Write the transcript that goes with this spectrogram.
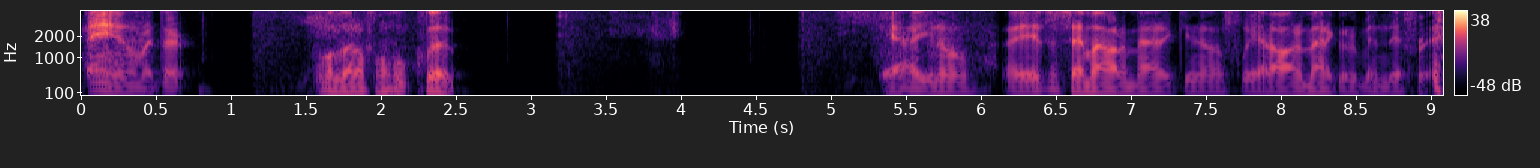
Bam, right there. I'm gonna let off a whole clip. Yeah, you know, it's a semi automatic, you know. If we had automatic it would have been different.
